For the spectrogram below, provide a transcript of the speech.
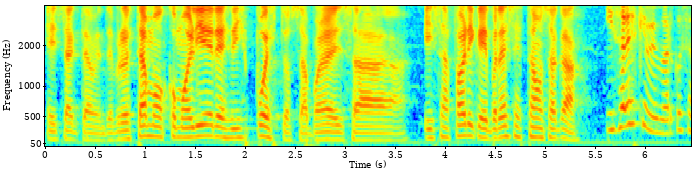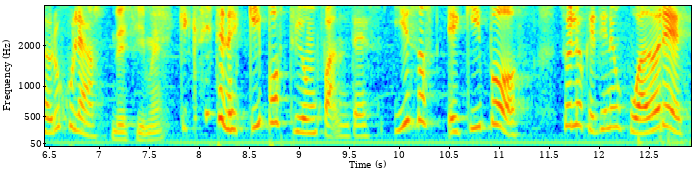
Exactamente, pero estamos como líderes dispuestos a poner esa, esa fábrica y para eso estamos acá. ¿Y sabés qué me marcó esa brújula? Decime. Que existen equipos triunfantes. Y esos equipos son los que tienen jugadores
